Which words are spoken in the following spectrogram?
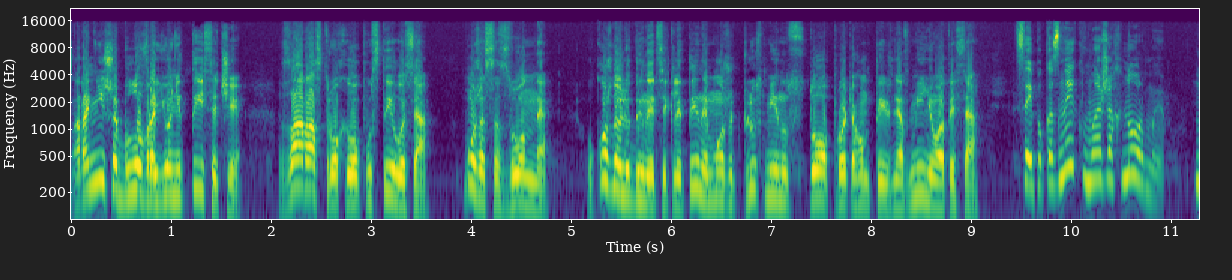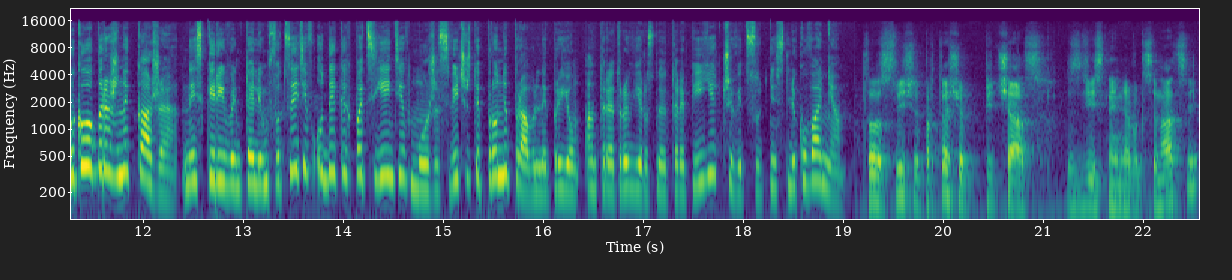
Раніше було в районі тисячі, зараз трохи опустилося. Може сезонне. У кожної людини ці клітини можуть плюс-мінус 100 протягом тижня змінюватися. Цей показник в межах норми. Микола Бережник каже, низький рівень Т-лімфоцитів у диких пацієнтів може свідчити про неправильний прийом антиретровірусної терапії чи відсутність лікування. Це свідчить про те, що під час здійснення вакцинації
